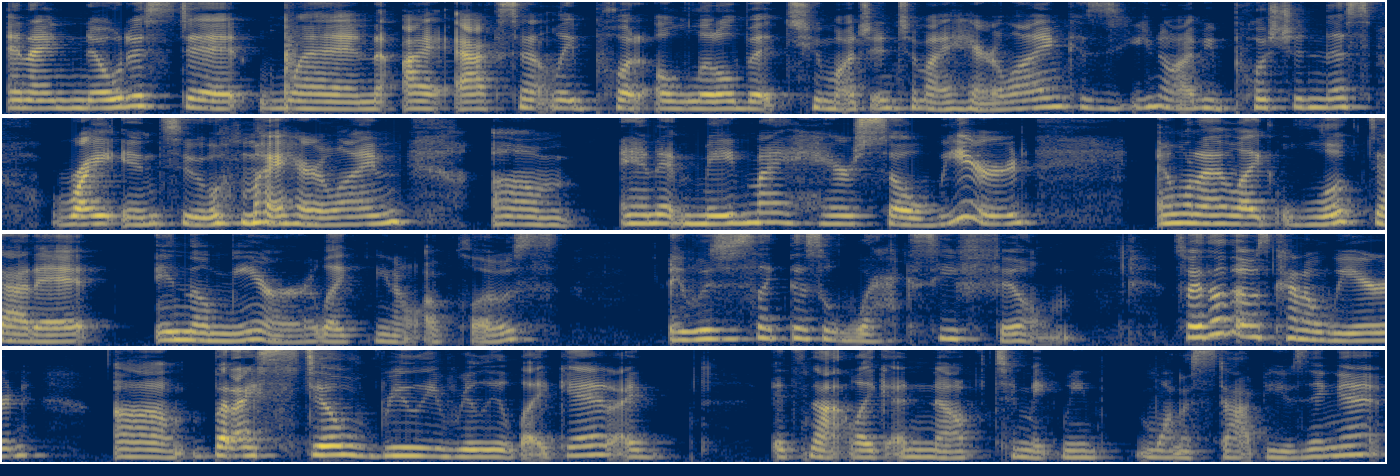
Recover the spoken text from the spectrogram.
And I noticed it when I accidentally put a little bit too much into my hairline because, you know, I'd be pushing this right into my hairline. Um, and it made my hair so weird. And when I like looked at it, in the mirror, like, you know, up close, it was just like this waxy film. So I thought that was kind of weird. Um, but I still really, really like it. I it's not like enough to make me want to stop using it.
